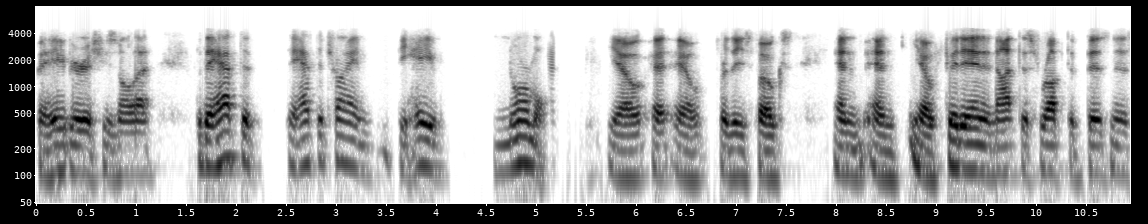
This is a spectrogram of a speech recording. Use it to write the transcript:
behavior issues and all that. But they have to they have to try and behave normal, you know, uh, you know, for these folks, and and you know, fit in and not disrupt the business,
